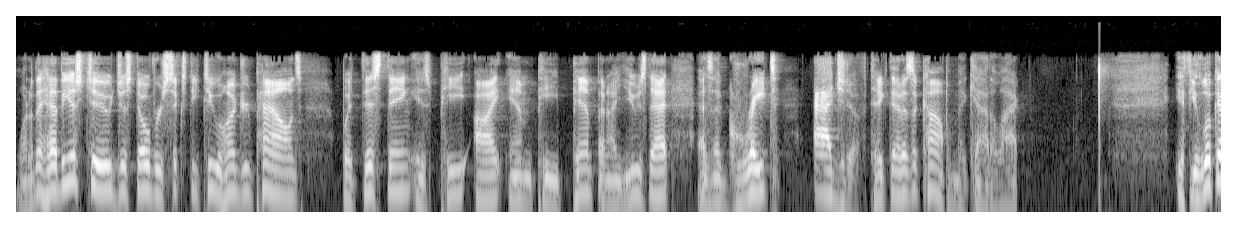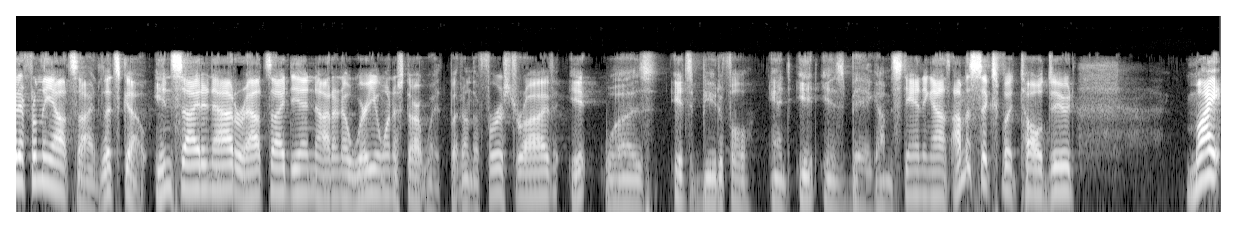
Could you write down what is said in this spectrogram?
One of the heaviest, too, just over 6,200 pounds. But this thing is PIMP, pimp, and I use that as a great adjective. Take that as a compliment, Cadillac. If you look at it from the outside, let's go inside and out or outside in. I don't know where you want to start with, but on the first drive, it was it's beautiful and it is big. I'm standing out. I'm a six foot tall dude. My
